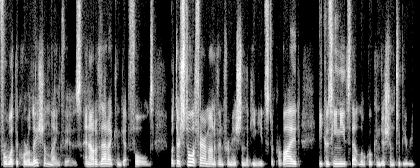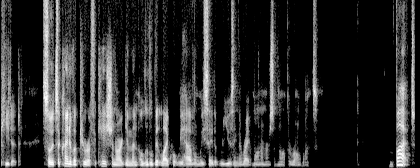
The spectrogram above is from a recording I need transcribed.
for what the correlation length is. And out of that, I can get folds. But there's still a fair amount of information that he needs to provide because he needs that local condition to be repeated. So it's a kind of a purification argument, a little bit like what we have when we say that we're using the right monomers and not the wrong ones. But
